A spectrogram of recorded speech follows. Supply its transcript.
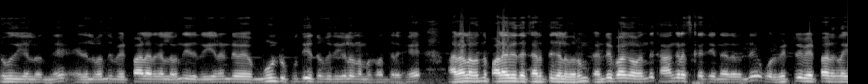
தொகுதிகள் வந்து இதில் வந்து வேட்பாளர்கள் வந்து இதில் இரண்டு மூன்று புதிய தொகுதிகளும் நமக்கு வந்திருக்கு. அதனால் வந்து பலவித கருத்துக்கள் வரும். கண்டிப்பாக வந்து காங்கிரஸ் கட்சியினர் வந்து ஒரு வெற்றி வேட்பாளர்களை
